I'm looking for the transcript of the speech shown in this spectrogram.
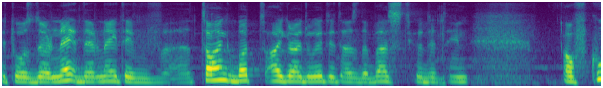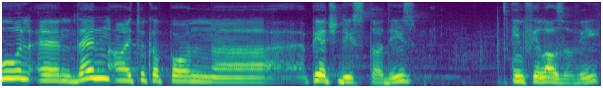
It was their, na their native uh, tongue, but I graduated as the best student in of KUL, and then I took upon uh, PhD studies in philosophy.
